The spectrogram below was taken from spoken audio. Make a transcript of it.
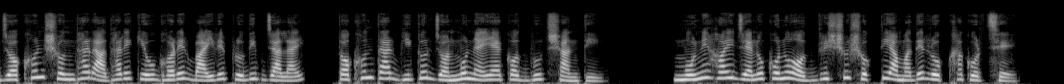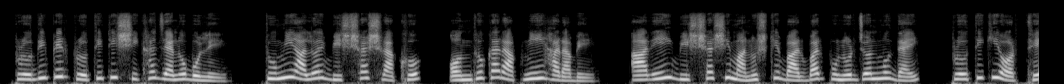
যখন সন্ধ্যার আধারে কেউ ঘরের বাইরে প্রদীপ জ্বালায়, তখন তার ভিতর জন্ম নেয় এক অদ্ভুত শান্তি। মনে হয় যেন কোনো অদৃশ্য শক্তি আমাদের রক্ষা করছে। প্রদীপের প্রতিটি শিখা যেন বলে, তুমি আলোয় বিশ্বাস রাখো, অন্ধকার আপনিই হারাবে। আর এই বিশ্বাসী মানুষকে বারবার পুনর্জন্ম দেয় প্রতীকী অর্থে,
